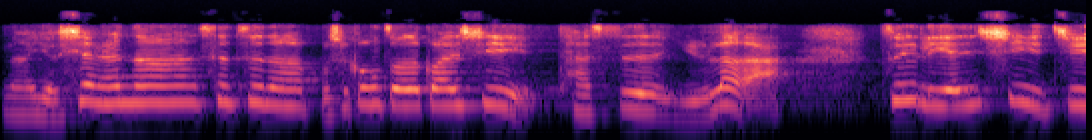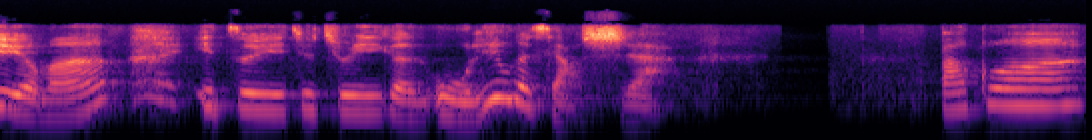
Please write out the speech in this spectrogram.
那有些人呢，甚至呢不是工作的关系，他是娱乐啊，追连续剧有吗？一追就追一个五六个小时啊。包括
